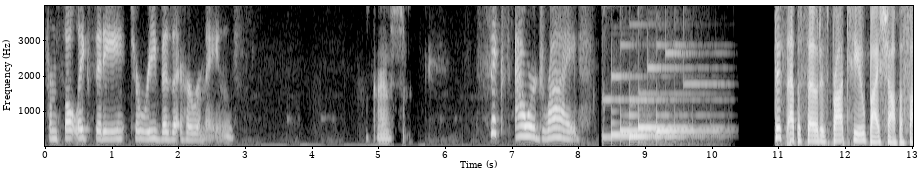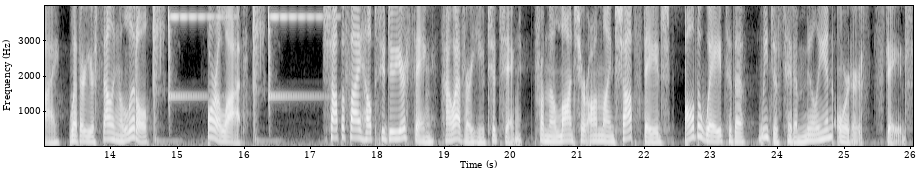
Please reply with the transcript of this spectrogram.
from Salt Lake City to revisit her remains. Gross. Six hour drive. This episode is brought to you by Shopify. Whether you're selling a little or a lot, Shopify helps you do your thing, however you cha-ching. From the launch your online shop stage, all the way to the we just hit a million orders stage.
